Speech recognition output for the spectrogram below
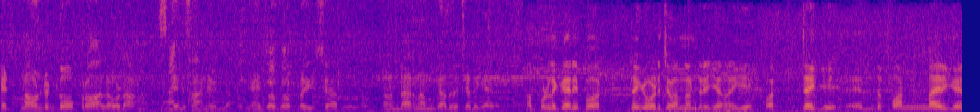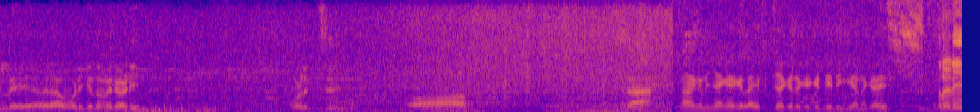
ഹെഡ് മൗണ്ടഡ് ഗോപ്രോ അലൗഡ് ആണ്. എന്തെങ്കിലും സാധനമില്ല. ഞാനിപ്പോൾ ഗോപ്രോ യൂസ് ചെയ്യാറില്ലല്ലോ. അതുകൊണ്ടായിരുന്നു നമുക്ക് അത് വെച്ചെടുക്കാമായിരുന്നു ആ പുള്ളിക്കാരി ഇപ്പോൾ ഒറ്റയ്ക്ക് ഓടിച്ച് വന്നുകൊണ്ടിരിക്കുകയാണ് നോക്കി. ഒറ്റയ്ക്ക്. എന്ത് ഫണ്ണായിരിക്കും അല്ലേ അവരാ ഓടിക്കുന്ന പരിപാടി. ഒളിച്ച് അങ്ങനെ ഞങ്ങൾക്ക് ലൈഫ് ജാക്കറ്റ് ഒക്കെ കിട്ടിയിരിക്കുകയാണ് guys ready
